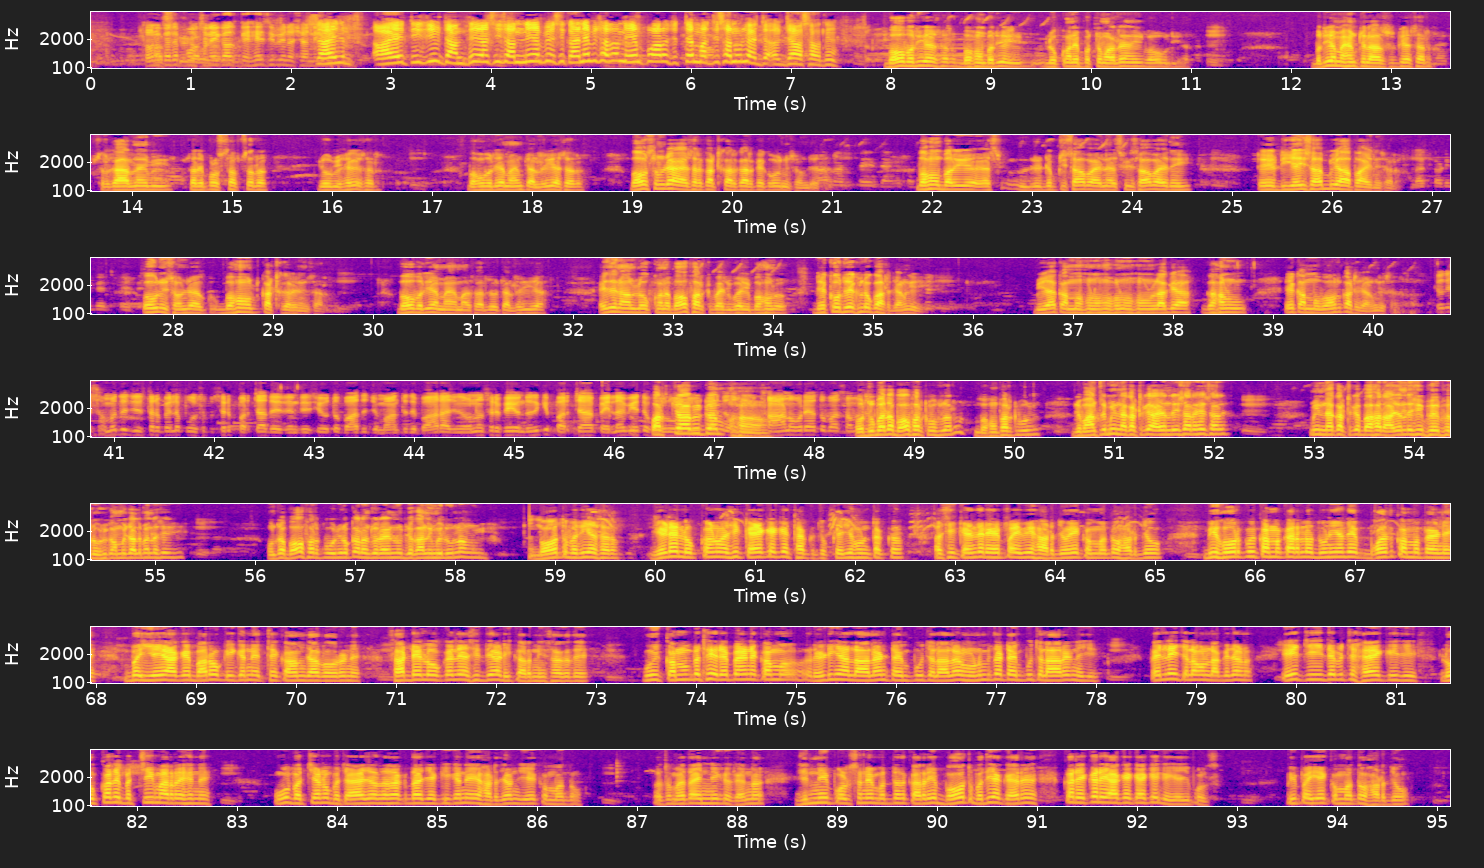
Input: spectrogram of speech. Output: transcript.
ਤੁਹਾਨੂੰ ਕਦੇ ਪੁਲਿਸ ਨੇ ਇਹ ਗੱਲ ਕਹੀ ਸੀ ਵੀ ਨਸ਼ਾ ਨਹੀਂ ਸਾਈਨ ਆਏ ਤੀ ਜੀ ਜਾਂਦੇ ਹਾਂ, ਅਸੀਂ ਜਾਂਦੇ ਆ ਵੀ ਅਸੀਂ ਕਹਿੰਦੇ ਵੀ ਸਾਡਾ ਨੇਮ ਪਾਓ ਜਿੱਥੇ ਮਰਜ਼ੀ ਸਾਨੂੰ ਲੈ ਜਾ- ਜਾ ਸਕਦੇ ਆ ਬਹੁਤ ਵਧੀਆ ਸਰ ਬਹੁਤ ਵਧੀਆ ਜੀ। ਲੋਕਾਂ ਦੇ ਪੁੱਤ ਮਾਰ ਰਹੇ ਨੇ ਜੀ ਬਹੁਤ ਵਧੀਆ। ਵਧੀਆ ਮਹਿਮ ਚਲਾ ਸਕਿਆ ਸਰ। ਸਰਕਾਰ ਨੇ ਵੀ ਸਾਰੇ ਪੁਲਿਸ ਅਫਸਰ ਜੋ ਵੀ ਹੈਗੇ ਸਰ ਬਹੁਤ ਵਧੀਆ ਮਹਿਮ ਚੱਲ ਰਹੀ ਹੈ ਸਰ। ਬਹੁਤ ਸਮਝਾਇਆ ਸਰ ਇਕੱਠ ਕਰ ਕਰਕੇ ਕੋਈ ਨਹੀਂ ਸਮਝਿਆ ਸਰ। ਬਹੁਤ ਵਾਰੀ ਐਸ ਡਿਪਟੀ ਸਾਹਿਬ ਆਏ ਨੇ ਐਸਪੀ ਸਾਹਿਬ ਆਏ ਨੇ ਜੀ ਤੇ ਡੀਆਈ ਸਾਹਿਬ ਵੀ ਆਪ ਆਏ ਨੇ ਸਰ। ਉਹ ਨਹੀਂ ਸਮਝਿਆ ਬਹੁਤ ਇਕੱਠ ਕਰੇ ਨੇ ਸਰ। ਬਹੁਤ ਵਧੀਆ ਮਹਿਮ ਆ ਸਰ ਜੋ ਚੱਲ ਰਹੀ ਆ। ਇਹਦੇ ਨਾਲ ਲੋਕਾਂ ਦਾ ਬਹੁਤ ਫ਼ਰਕ ਪੈ ਜਾਊਗਾ ਜੀ ਬਹੁਤ। ਦੇਖੋ ਦੇਖ ਲੋਕ ਘਟ ਜਾਣਗੇ ਜੀ। ਵੀ ਆਹ ਕੰਮ ਹੁਣ ਹੁਣ ਹੋਣ ਲੱਗ ਗਿਆ ਗਾਹਾਂ ਨੂੰ ਇਹ ਕੰਮ ਬਹੁਤ ਘਟ ਜਾਣਗੇ ਸਰ। ਕਿਉਂਕਿ ਸਮਝਦੇ ਜਿਸ ਤਰ੍ਹਾਂ ਪਹਿਲਾਂ ਪੁਲਿਸ ਸਿਰਫ ਪਰਚਾ ਦੇ ਦਿੰਦੀ ਸੀ ਉਸ ਤੋਂ ਬਾਅਦ ਜ਼ਮਾਨਤ ਦੇ ਬਾਹਰ ਆ ਜਾਂਦੇ ਉਹਨਾਂ ਨੂੰ ਸਿਰਫ ਇਹ ਹੁੰਦਾ ਸੀ ਕਿ ਪਰਚਾ ਪਹਿਲਾਂ ਵੀ ਇਹ ਤੇ ਪਰਚਾ ਵੀ ਹਾਂ। ਨੁਕਸਾਨ ਹੋ ਰਿਹਾ ਤੋਂ ਬਾਅਦ ਉਸ ਸਮਝ ਤੋਂ ਬਾਅਦ ਤਾਂ ਬਹੁਤ ਫ਼ਰਕ ਪਊ ਸਰ ਬਹੁਤ ਫ਼ਰਕ ਪਊ। ਜਮਾਨਤ ਮਹੀਨਾ ਕੱਟ ਕੇ ਆ ਜਾਂਦੇ ਸੀ ਸਰ ਇਹ ਸਾਰੇ। ਮਹੀਨਾ ਕੱਟ ਕੇ ਬਾਹਰ ਆ ਜਾਂਦੇ ਸੀ ਫਿਰ ਫਿਰ ਉਹੀ ਕੰਮ ਚੱਲ ਪੈਂਦਾ ਸੀ ਜੀ। ਹੁਣ ਤਾਂ ਬਹੁਤ ਫ਼ਰਕ ਪਊ ਜਦੋਂ ਘਰਾਂ 'ਚ ਰਹਿਣ ਨੂੰ ਜਗ੍ਹਾ ਨਹੀਂ ਮਿਲੂ ਉਹਨਾਂ ਨੂੰ ਜੀ। ਬਹੁਤ ਵਧੀਆ ਸਰ। ਜਿਹੜੇ ਲੋਕਾਂ ਨੂੰ ਅਸੀਂ ਕਹਿ ਕਹਿ ਕੇ ਥੱਕ ਚੁੱਕੇ ਜੀ ਹੁਣ ਤੱਕ, ਅਸੀਂ ਕਹਿੰਦੇ ਰਹੇ ਭਾਈ ਵੀ ਹਟ ਜਾਓ, ਇਹ ਕੰਮਾਂ ਤੋਂ ਹਟ ਜਾਓ, ਵੀ ਹੋਰ ਕੋਈ ਕੰਮ ਕਰ ਲਓ, ਦੁਨੀਆ ਦੇ ਬਹੁਤ ਕੰਮ ਪਏ ਨੇ ਭਈਏ ਆ ਕੇ ਬਾਹਰੋਂ ਕੀ ਕਹਿੰਦੇ, ਇੱਥੇ ਕਾਮਯਾਬ ਹੋ ਰਹੇ ਨੇ। ਸਾਡੇ ਲੋਕ ਕਹਿੰਦੇ, ਅਸੀਂ ਦਿਹਾੜੀ ਕਰ ਨਹੀਂ ਸਕਦੇ। ਕੋਈ ਕੰਮ ਬਥੇਰੇ ਪਏ ਨੇ, ਕੰਮ ਰੇੜੀਆਂ ਲਾ ਲੈਣ, ਟੈਂਪੂ ਚਲਾ ਲੈਣ, ਹੁਣ ਵੀ ਤਾਂ ਟੈਂਪੂ ਚਲਾ ਰਹੇ ਨੇ ਜੀ। ਪਹਿਲਾਂ ਹੀ ਚਲਾਉਣ ਲੱਗ ਜਾਣ। ਇਹ ਚੀਜ਼ ਦੇ ਵਿੱਚ ਹੈ ਕੀ ਜੀ? ਲੋਕਾਂ ਦੇ ਬੱਚੇ ਹੀ ਮਰ ਰਹੇ ਨੇ। ਉਹ ਬੱਚਿਆਂ ਨੂੰ ਬਚਾਇਆ ਜਾ ਸਕਦਾ, ਜੇ ਕੀ ਕਹਿੰਦੇ, ਇਹ ਹਟ ਜਾਣ ਜੀ, ਇਹ ਕੰਮਾਂ ਤੋਂ। ਬਸ ਮੈਂ ਤਾਂ ਇੰਨੀ ਕੁ ਕਹਿਣਾ ਜਿੰਨੀ ਪੁਲਿਸ ਨੇ ਮਦਦ ਕਰ ਰਹੀ ਹੈ, ਬਹੁਤ ਵਧੀਆ ਕਹਿ ਰਹੇ ਨੇ ਘਰੇ ਘਰੇ ਆ ਕੇ ਕਹਿ ਕੇ ਗਈ ਹੈ ਜੀ ਪੁਲਿਸ। ਵੀ ਭਾਈ ਇਹ ਕੰਮਾਂ ਤੋਂ ਹਟ ਜਾਓ।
